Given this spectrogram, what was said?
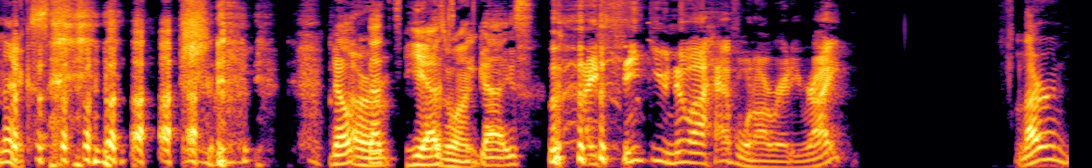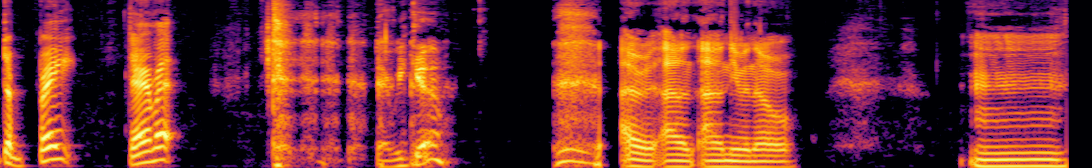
Next. no, Or that's he has that's one. you guys. I think you know I have one already, right? Learn debate. Damn it. There we go. I, don't- I don't I don't even know. Mm,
